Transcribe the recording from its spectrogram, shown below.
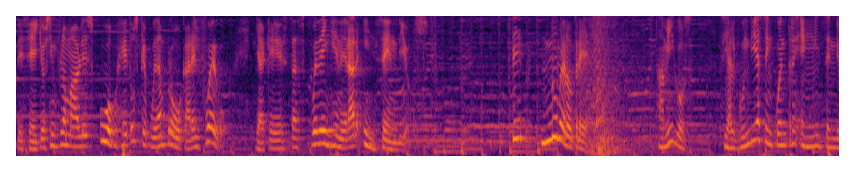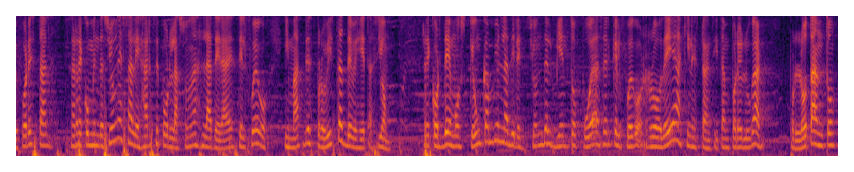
desechos inflamables u objetos que puedan provocar el fuego, ya que estas pueden generar incendios. Tip número 3. Amigos, si algún día se encuentren en un incendio forestal, la recomendación es alejarse por las zonas laterales del fuego y más desprovistas de vegetación. Recordemos que un cambio en la dirección del viento puede hacer que el fuego rodee a quienes transitan por el lugar. Por lo tanto,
